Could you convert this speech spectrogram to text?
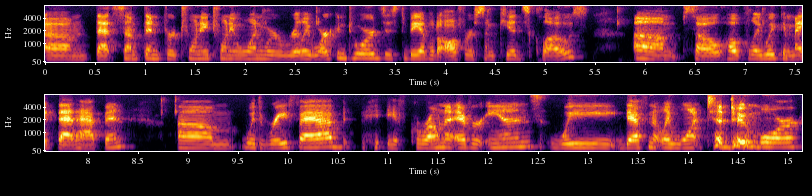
Um, that's something for 2021 we're really working towards is to be able to offer some kids clothes. Um, so hopefully we can make that happen. Um, with Refabbed, if Corona ever ends, we definitely want to do more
